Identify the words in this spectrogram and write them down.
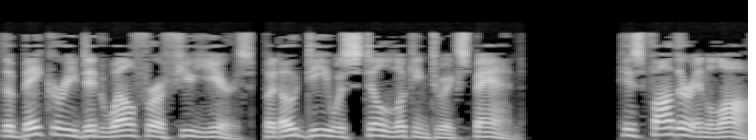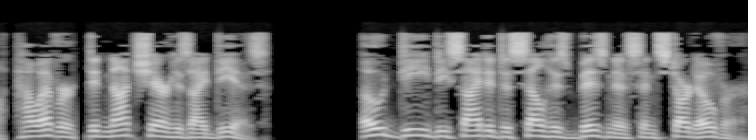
The bakery did well for a few years, but O.D. was still looking to expand. His father-in-law, however, did not share his ideas. O.D. decided to sell his business and start over.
